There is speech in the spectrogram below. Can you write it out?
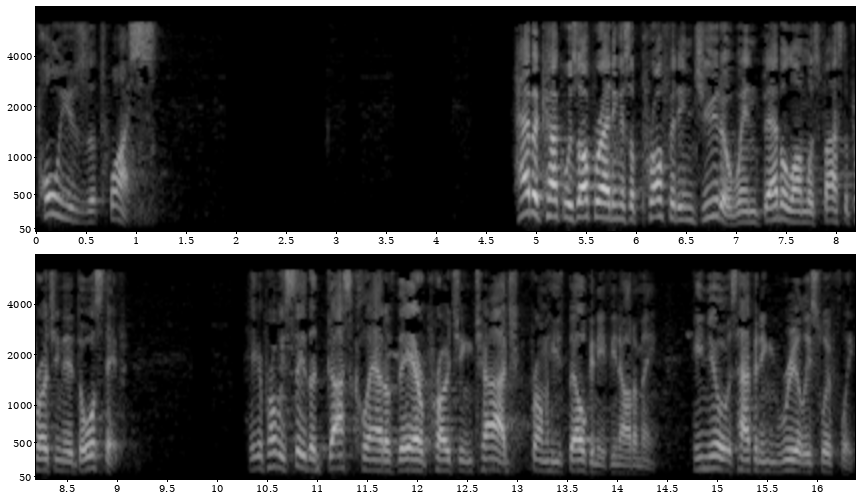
Paul uses it twice. Habakkuk was operating as a prophet in Judah when Babylon was fast approaching their doorstep. He could probably see the dust cloud of their approaching charge from his balcony, if you know what I mean. He knew it was happening really swiftly.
